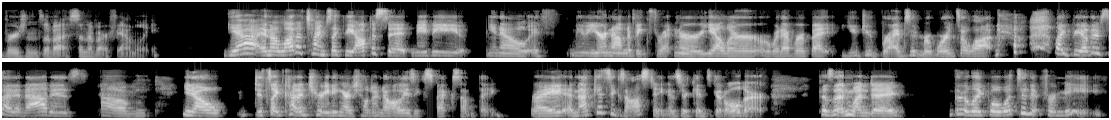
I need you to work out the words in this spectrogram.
versions of us and of our family. Yeah, and a lot of times, like the opposite, maybe, you know, if maybe you're not a big threatener or yeller or whatever, but you do bribes and rewards a lot. like the other side of that is, um, you know, just like kind of training our children to always expect something, right? And that gets exhausting as your kids get older. Because then one day they're like, well, what's in it for me?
